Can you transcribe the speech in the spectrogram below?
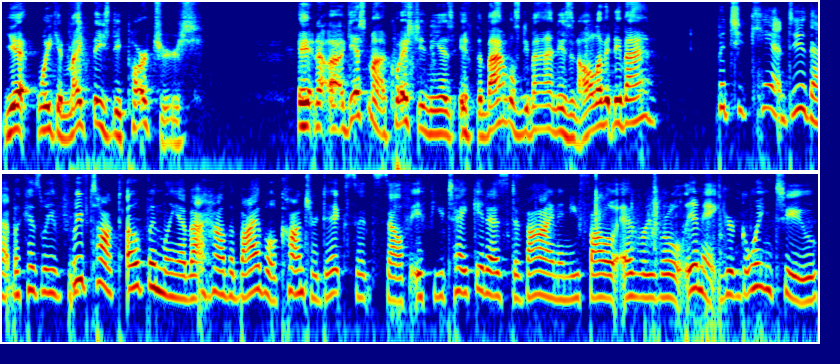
yet we can make these departures? And uh, I guess my question is if the Bible's divine, isn't all of it divine? But you can't do that because we've we've talked openly about how the Bible contradicts itself. If you take it as divine and you follow every rule in it, you're going to.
